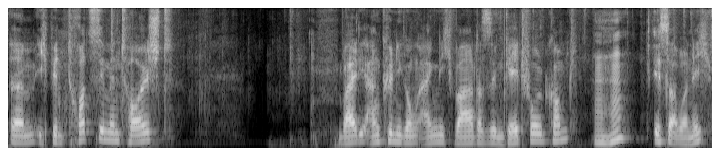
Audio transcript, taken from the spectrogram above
Ähm, ich bin trotzdem enttäuscht, weil die Ankündigung eigentlich war, dass es im Gatefold kommt. Ist aber nicht.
